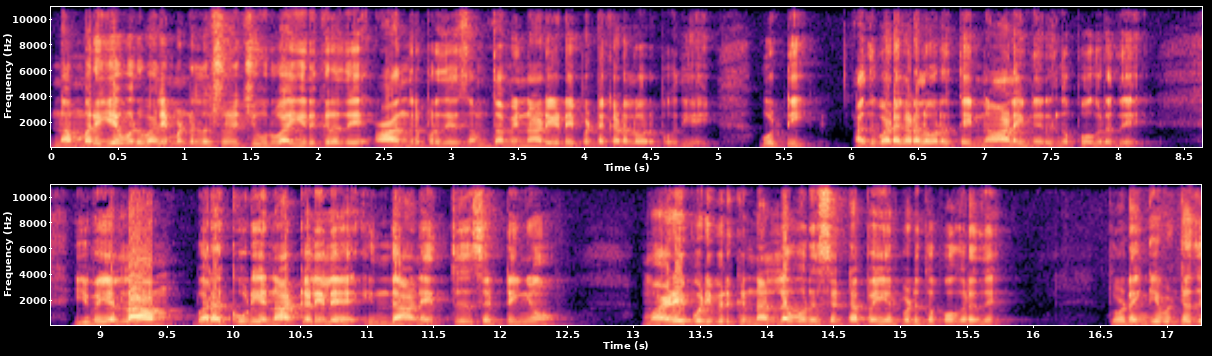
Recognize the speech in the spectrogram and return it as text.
நம்ம அருகே ஒரு வளிமண்டல சுழற்சி உருவாகி இருக்கிறது. ஆந்திர பிரதேசம் தமிழ்நாடு இடைப்பட்ட கடலோர பகுதியை ஒட்டி அது வடகடலோரத்தை நாளை நெருங்கப் போகிறது. இவையெல்லாம் வரக்கூடிய நாட்களிலே இந்த அனைத்து செட்டிங்கும் மழை பொடிவிற்கு நல்ல ஒரு செட்டப்பை ஏற்படுத்தப் போகிறது. தொடங்கிவிட்டது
